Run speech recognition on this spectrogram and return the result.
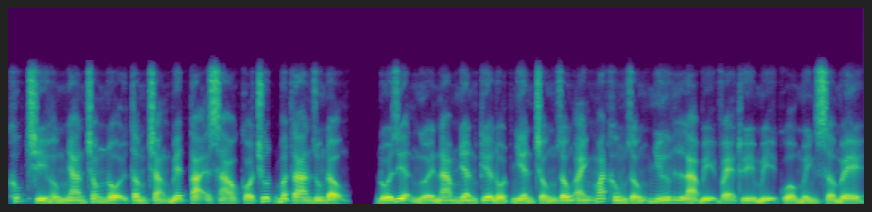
Khúc chỉ hồng nhan trong nội tâm chẳng biết tại sao có chút bất an rung động, đối diện người nam nhân kia đột nhiên trống rông ánh mắt không giống như là bị vẻ thùy mị của mình sở mê,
